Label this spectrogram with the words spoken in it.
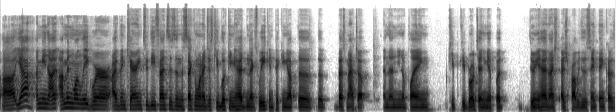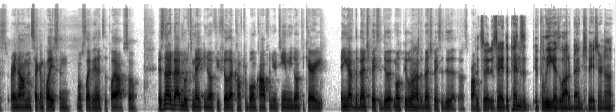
Uh, yeah, I mean, I, I'm in one league where I've been carrying two defenses, and the second one I just keep looking ahead next week and picking up the the best matchup, and then you know playing keep keep rotating it, but doing ahead. And I, sh- I should probably do the same thing because right now I'm in second place and most likely head to the playoffs. So it's not a bad move to make. You know, if you feel that comfortable and confident in your team, you don't have to carry, and you have the bench space to do it. Most people don't have the bench space to do that, though. It's a problem. That's what to say. It depends if the league has a lot of bench space or not.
